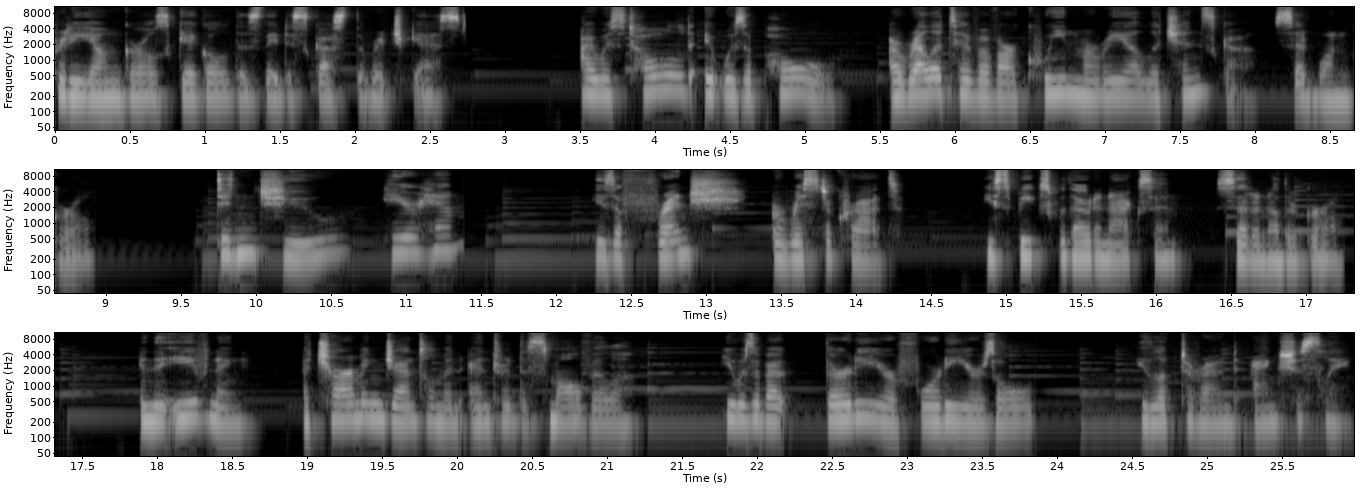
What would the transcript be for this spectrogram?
Pretty young girls giggled as they discussed the rich guest. I was told it was a Pole, a relative of our Queen Maria Leszczyńska, said one girl. Didn't you hear him? He's a French aristocrat. He speaks without an accent, said another girl. In the evening, a charming gentleman entered the small villa. He was about 30 or 40 years old. He looked around anxiously.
